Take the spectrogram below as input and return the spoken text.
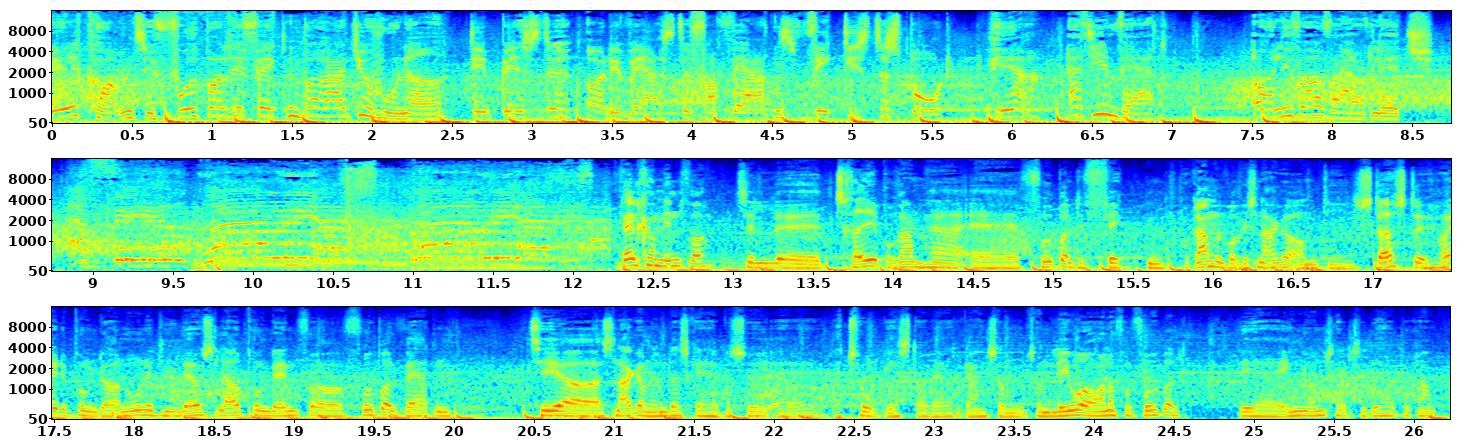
Velkommen til fodboldeffekten på Radio 100. Det bedste og det værste fra verdens vigtigste sport. Her er din vært, Oliver Routledge. I feel glorious, glorious. Velkommen indenfor til øh, tredje program her af Fodboldeffekten. Programmet, hvor vi snakker om de største højdepunkter og nogle af de laveste lavpunkter inden for fodboldverdenen til at snakke om dem, der skal have besøg af, af to gæster hver gang, som, som lever under for fodbold. Det er ingen undtagelse i det her program.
